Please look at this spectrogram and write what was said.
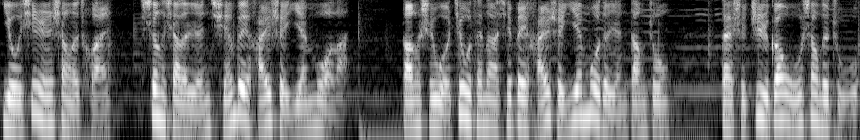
有些人上了船，剩下的人全被海水淹没了。当时我就在那些被海水淹没的人当中。但是至高无上的主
